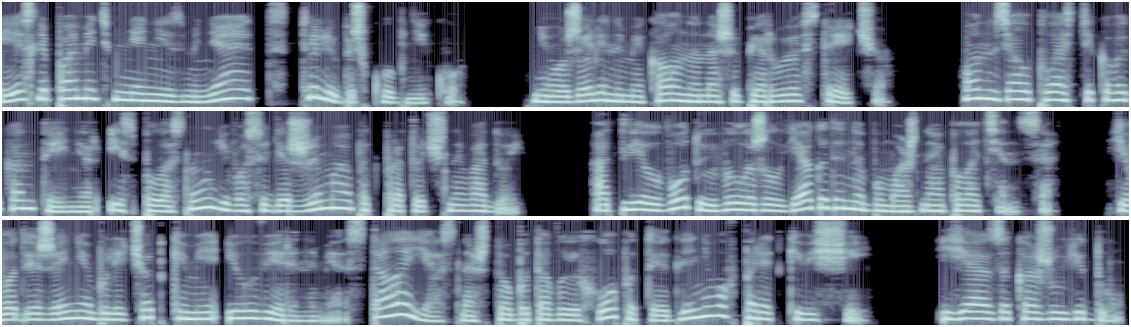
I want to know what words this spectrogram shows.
«Если память мне не изменяет, ты любишь клубнику». Неужели намекал на нашу первую встречу? Он взял пластиковый контейнер и сполоснул его содержимое под проточной водой. Отлил воду и выложил ягоды на бумажное полотенце. Его движения были четкими и уверенными. Стало ясно, что бытовые хлопоты для него в порядке вещей. «Я закажу еду.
